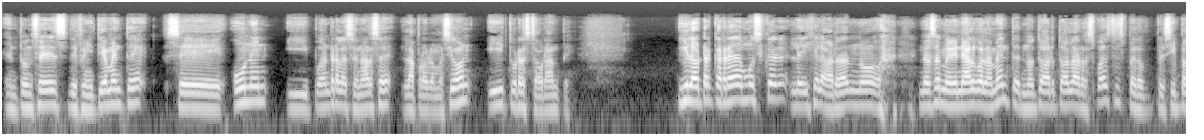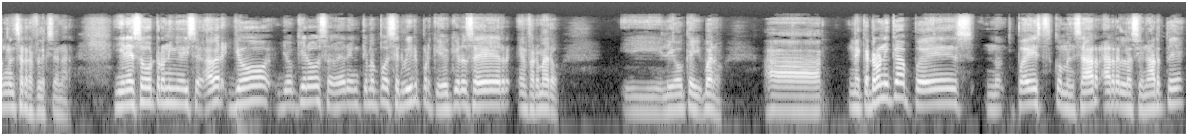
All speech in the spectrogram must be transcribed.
Entonces, definitivamente se unen y pueden relacionarse la programación y tu restaurante. Y la otra carrera de música, le dije, la verdad, no, no se me viene algo a la mente, no te voy a dar todas las respuestas, pero pues sí pónganse a reflexionar. Y en eso otro niño dice, a ver, yo, yo quiero saber en qué me puede servir porque yo quiero ser enfermero. Y le digo, ok, bueno, a mecatrónica, pues puedes comenzar a relacionarte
